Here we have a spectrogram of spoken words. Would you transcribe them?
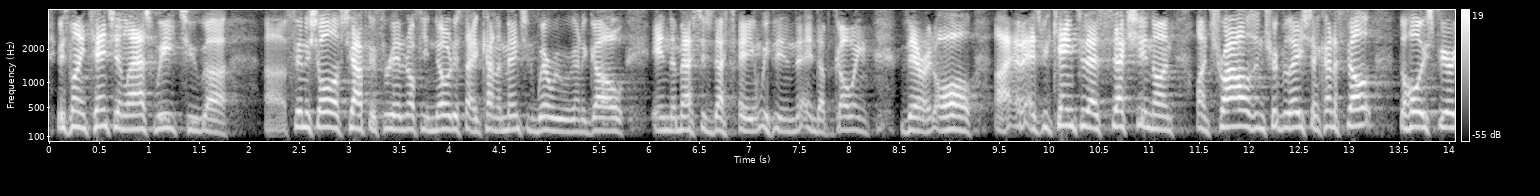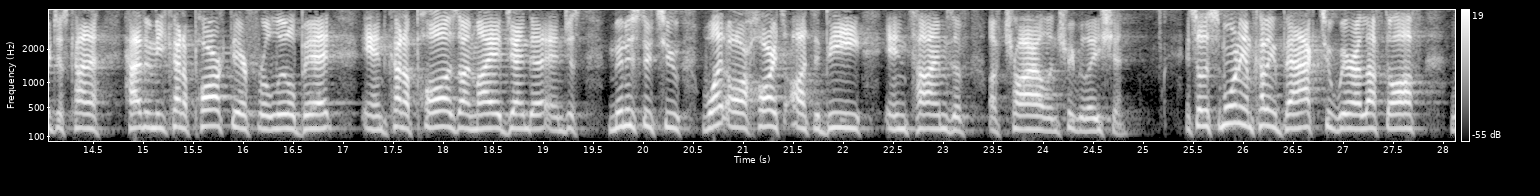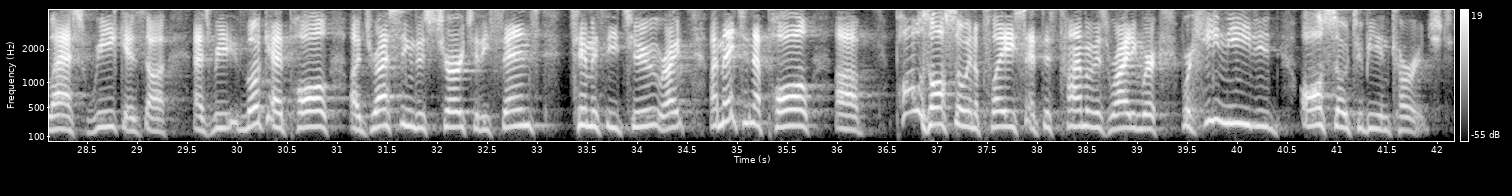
It was my intention last week to uh, uh, finish all of chapter three. I don't know if you noticed, I kind of mentioned where we were going to go in the message that day, and we didn't end up going there at all. Uh, as we came to that section on, on trials and tribulation, I kind of felt the Holy Spirit just kind of having me kind of park there for a little bit and kind of pause on my agenda and just minister to what our hearts ought to be in times of, of trial and tribulation. And so this morning I'm coming back to where I left off last week as, uh, as we look at Paul addressing this church that he sends Timothy to, right? I mentioned that Paul, uh, Paul was also in a place at this time of his writing where, where he needed also to be encouraged.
